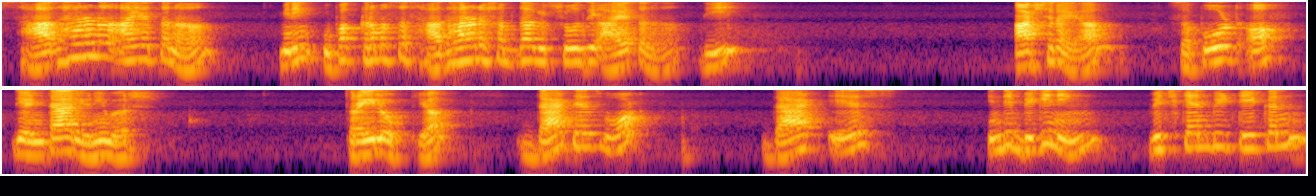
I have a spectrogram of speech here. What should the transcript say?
साधारण आयतन मीनिंग उपक्रम से sadharana shabda which shows the ayatana the ashraya support of the entire universe trailokya that is what that is in the beginning which can be taken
